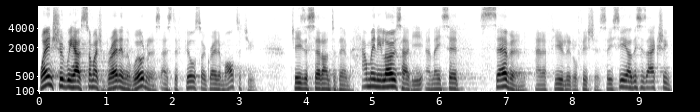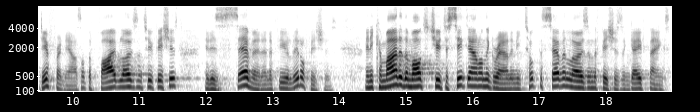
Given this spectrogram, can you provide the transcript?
When should we have so much bread in the wilderness as to fill so great a multitude? Jesus said unto them, How many loaves have ye? And they said, Seven and a few little fishes. So you see how this is actually different now. It's not the five loaves and two fishes, it is seven and a few little fishes. And he commanded the multitude to sit down on the ground, and he took the seven loaves and the fishes and gave thanks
